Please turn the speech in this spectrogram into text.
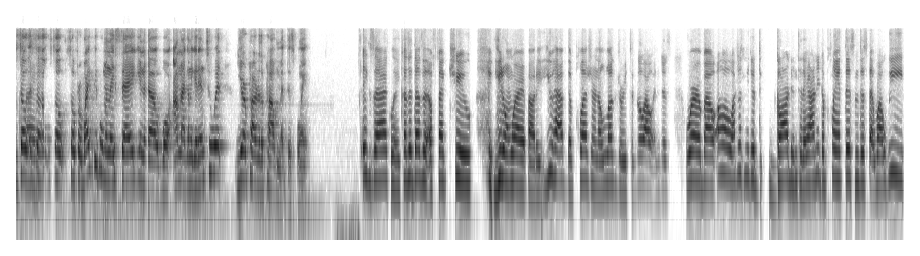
So right. so so so for white people when they say, you know, well, I'm not going to get into it, you're part of the problem at this point. Exactly, because it doesn't affect you. You don't worry about it. You have the pleasure and the luxury to go out and just worry about, oh, I just need to garden today. I need to plant this and this, that. While we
